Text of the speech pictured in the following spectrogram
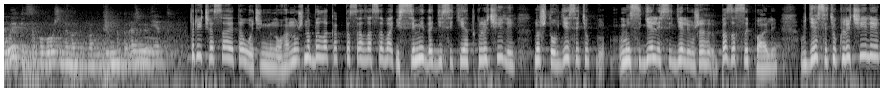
Були якісь оголошення на, на будинку? чи- Нет. Три часа это очень много. Нужно было как-то согласовать. Из 7 до 10 отключили. Ну что, в 10 у- мы сидели, сидели, уже позасыпали. В 10 включили,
